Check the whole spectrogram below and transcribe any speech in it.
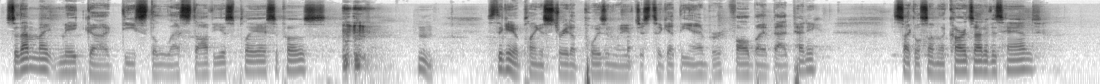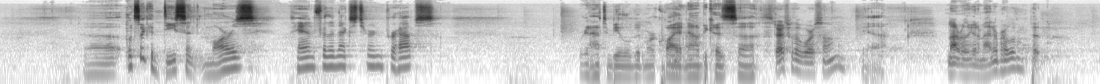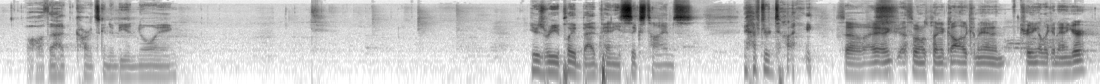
So that might make uh, Dis the less obvious play, I suppose. hmm. He's thinking of playing a straight up poison wave just to get the amber, followed by a bad penny. Cycle some of the cards out of his hand. Uh, looks like a decent Mars hand for the next turn, perhaps. We're gonna have to be a little bit more quiet now because, uh, Starts with a War Song. yeah. Not really going to matter, probably, but Oh, that card's gonna be annoying. Here's where you play Bad Penny six times after dying. so I think someone was playing a Gauntlet of Command and treating it like an anger.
